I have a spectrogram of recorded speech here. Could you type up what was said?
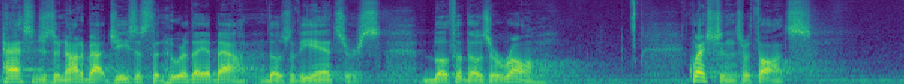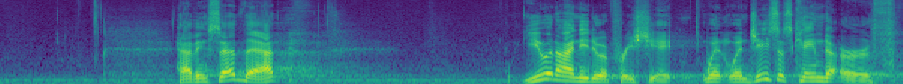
passages are not about Jesus, then who are they about? Those are the answers. Both of those are wrong. Questions or thoughts? Having said that, you and I need to appreciate when, when Jesus came to earth,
